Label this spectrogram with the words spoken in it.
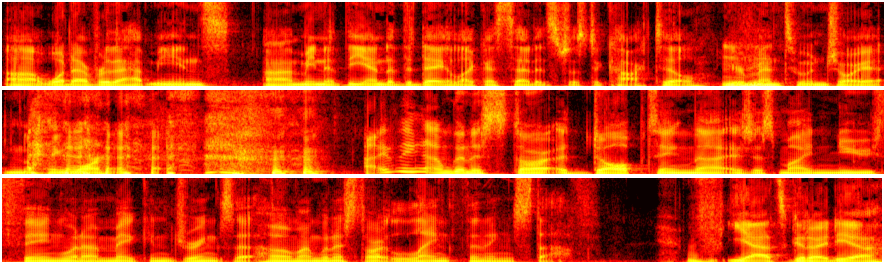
uh, whatever that means i mean at the end of the day like i said it's just a cocktail you're Mm-hmm. meant to enjoy it and nothing more I think I'm going to start adopting that as just my new thing when I'm making drinks at home. I'm going to start lengthening stuff. Yeah it's a good idea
